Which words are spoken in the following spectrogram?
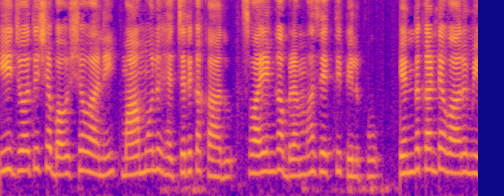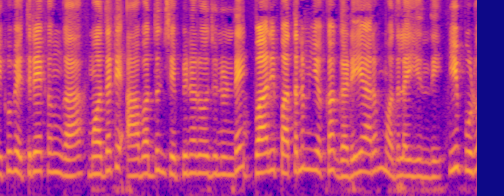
ఈ జ్యోతిష భవిష్యవాణి మామూలు హెచ్చరిక కాదు. స్వయంగా బ్రహ్మశక్తి పిలుపు. ఎందుకంటే వారు మీకు వ్యతిరేకంగా మొదటి ఆబద్ధం చెప్పిన రోజు నుండే వారి పతనం యొక్క గడియారం మొదలయ్యింది. ఇప్పుడు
